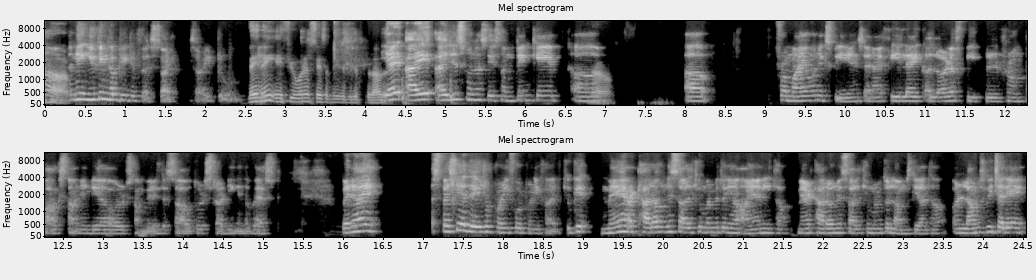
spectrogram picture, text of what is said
uh-huh. I mean, you can complete it first. Sorry, sorry to. نہیں نہیں if you want to say something تو مجھے بتا دو Yeah, I I just want to say something. Ke, uh, ہاں uh, from my own experience, and I feel like a lot of people from Pakistan, India, or somewhere in the south, or studying in the west. When I, especially at the age of 24, 25, کیونکہ میں اٹھارہ انیس سال کی عمر میں تو یہاں آیا نہیں تھا۔ میں اٹھارہ انیس سال کی عمر میں تو لمس گیا تھا۔ اور لمس بھی چلے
